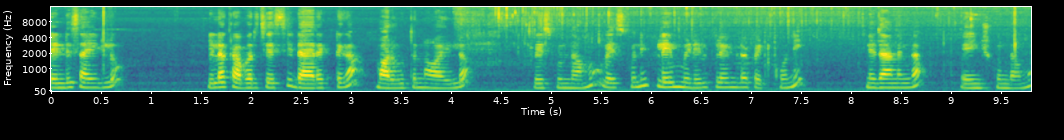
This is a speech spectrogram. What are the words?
రెండు సైడ్లు ఇలా కవర్ చేసి డైరెక్ట్గా మరుగుతున్న ఆయిల్లో వేసుకుందాము. వేసుకొని ఫ్లేమ్ మిడిల్ ఫ్లేమ్లో పెట్టుకొని నిదానంగా వేయించుకుందాము.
